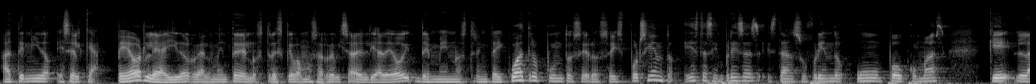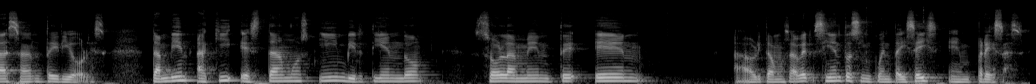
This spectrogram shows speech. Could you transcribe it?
ha tenido, es el que a peor le ha ido realmente de los tres que vamos a revisar el día de hoy, de menos 34.06%. Estas empresas están sufriendo un poco más que las anteriores. También aquí estamos invirtiendo solamente en, ahorita vamos a ver, 156 empresas.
